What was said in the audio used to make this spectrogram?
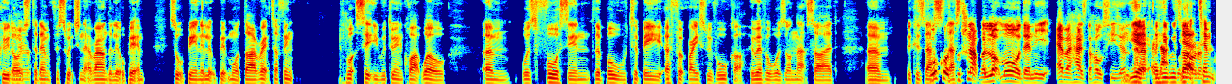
kudos Yeah. to them for switching it around a little bit and sort of being a little bit more direct. I think what City were doing quite well um, was forcing the ball to be a foot race with Walker, whoever was on that side, um, because that's Walker was that's pushing up a lot more than he ever has the whole season. yeah, think he was was like on tempt,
